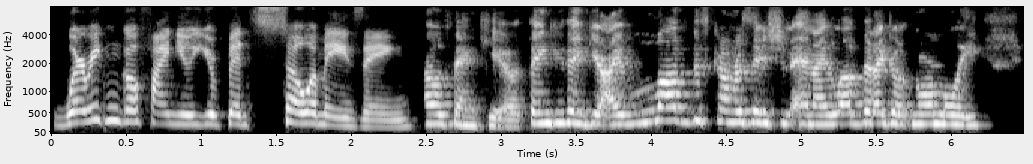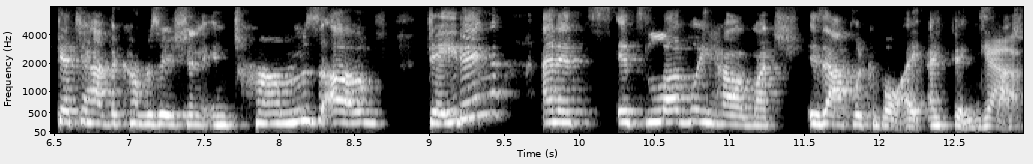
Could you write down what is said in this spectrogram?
where we can go find you. You've been so amazing. Oh, thank you. Thank you. Thank you. I love this conversation. And I love that I don't normally get to have the conversation in terms of dating. And it's it's lovely how much is applicable, I, I think. Yeah.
